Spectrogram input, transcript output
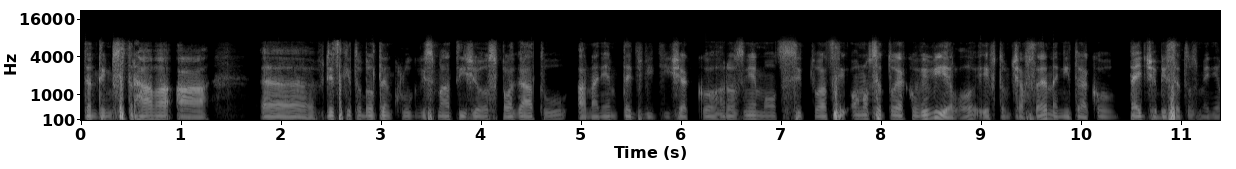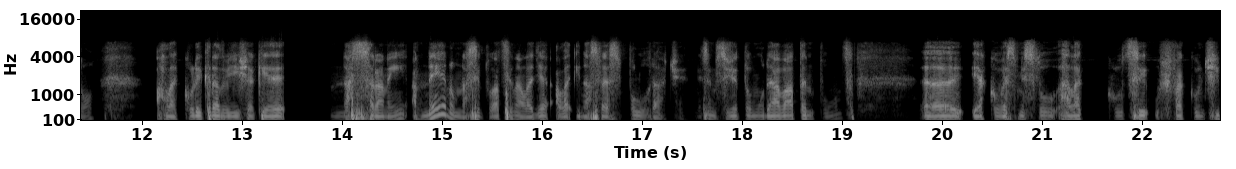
ten tým strhává a eh, vždycky to byl ten kluk vysmátý, že jo, z plagátu a na něm teď vidíš jako hrozně moc situací. Ono se to jako vyvíjelo i v tom čase, není to jako teď, že by se to změnilo, ale kolikrát vidíš, jak je nasraný a nejenom na situaci na ledě, ale i na své spoluhráče. Myslím si, že tomu dává ten punc, eh, jako ve smyslu, hele, kluci už fakt končí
